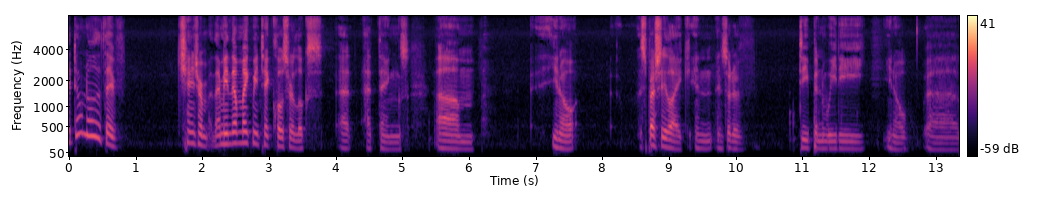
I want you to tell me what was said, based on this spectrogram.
I don't know that they've changed. Their, I mean, they'll make me take closer looks at at things. Um, you know, especially like in in sort of deep and weedy, you know. Uh,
